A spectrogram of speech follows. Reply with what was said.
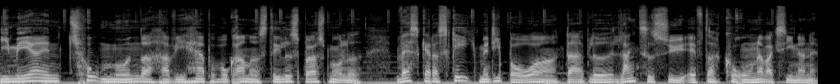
I mere end to måneder har vi her på programmet stillet spørgsmålet, hvad skal der ske med de borgere, der er blevet langtidssyge efter coronavaccinerne?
